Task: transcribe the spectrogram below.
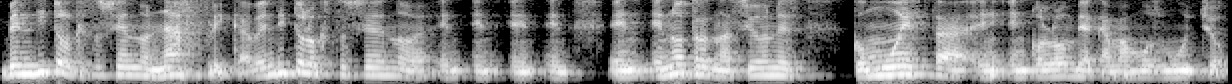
bendito lo que está sucediendo en África, bendito lo que está sucediendo en, otras naciones como esta en Colombia que amamos mucho.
